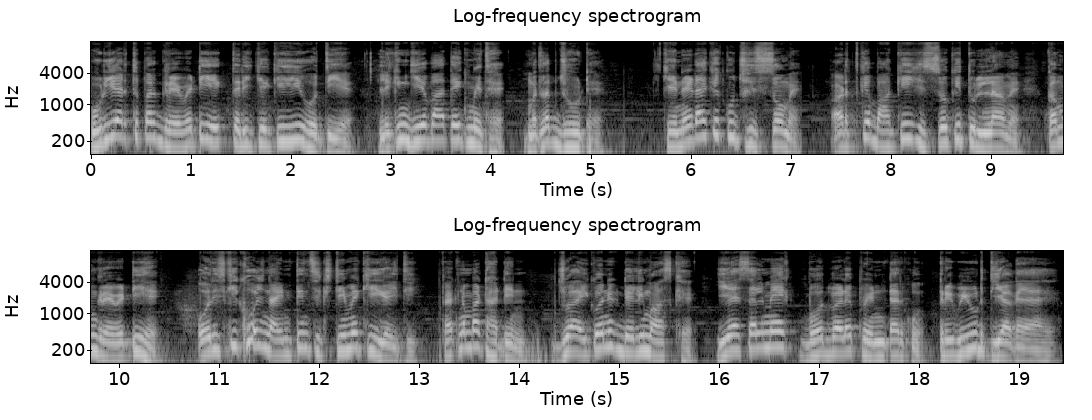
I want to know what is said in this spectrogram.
पूरी अर्थ पर ग्रेविटी एक तरीके की ही होती है, लेकिन ये बात एक मिथ है मतलब झूठ है। कनाडा के कुछ हिस्सों में अर्थ के बाकी हिस्सों की तुलना में कम ग्रेविटी है, और इसकी खोज 1960 में की गई थी। फैक्ट नंबर थर्टीन जो आइकॉनिक डेली मास्क है, ये असल में एक बहुत बड़े पेंटर को ट्रिब्यूट दिया गया है,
